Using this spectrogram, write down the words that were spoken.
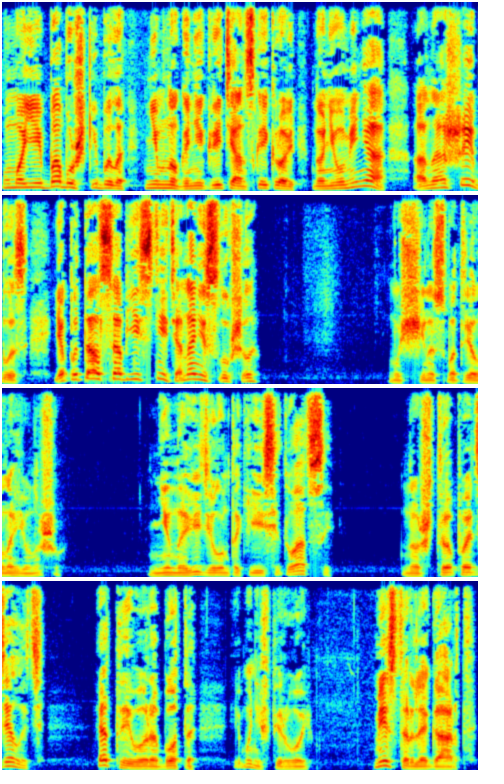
у моей бабушки было немного негритянской крови, но не у меня. Она ошиблась. Я пытался объяснить, она не слушала. Мужчина смотрел на юношу. Ненавидел он такие ситуации. Но что поделать? Это его работа, ему не впервой. Мистер Легард,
